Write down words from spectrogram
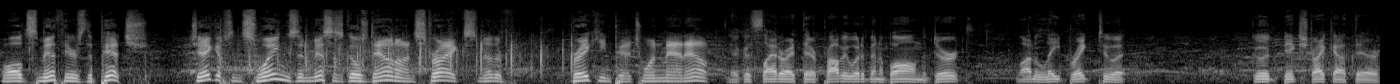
Waldsmith, here's the pitch. Jacobson swings and misses, goes down on strikes. Another breaking pitch, one man out. Yeah, good slider right there. Probably would have been a ball in the dirt. A lot of late break to it. Good big strikeout there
